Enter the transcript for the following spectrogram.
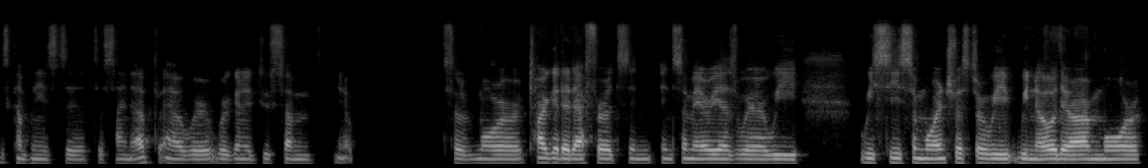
is companies to to sign up. Uh, we're we're going to do some you know sort of more targeted efforts in in some areas where we we see some more interest or we we know there are more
